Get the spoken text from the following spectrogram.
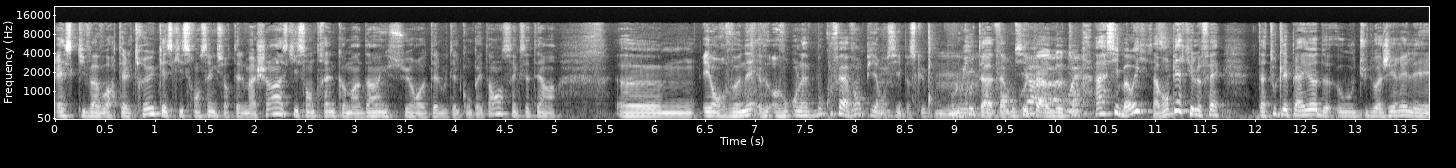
Est-ce qu'il va voir tel truc? Est-ce qu'il se renseigne sur tel machin? Est-ce qu'il s'entraîne comme un dingue sur telle ou telle compétence, etc. Euh, et on revenait. On l'a beaucoup fait à Vampire aussi, parce que pour le coup, t'as as beaucoup de périodes de euh, temps. ouais. Ah si, bah oui, c'est à Vampire qui le fait. T'as toutes les périodes où tu dois gérer les,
